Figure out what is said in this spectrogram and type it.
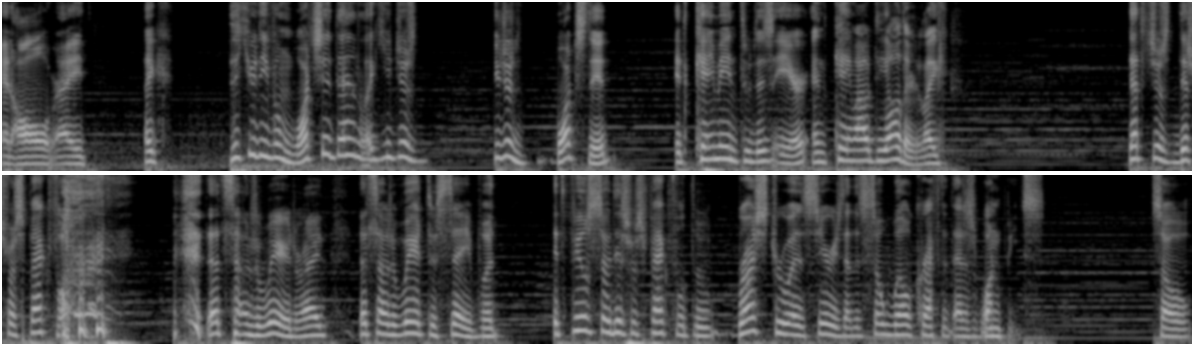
at all, right? Like, did you even watch it then? Like you just, you just watched it. It came into this ear and came out the other. Like, that's just disrespectful. that sounds weird, right? That sounds weird to say, but it feels so disrespectful to rush through a series that is so well crafted as One Piece. So,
